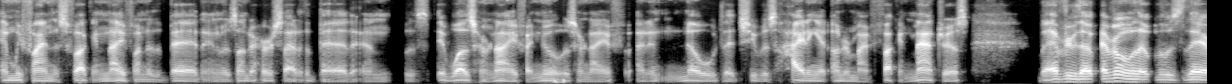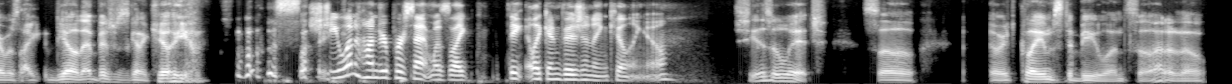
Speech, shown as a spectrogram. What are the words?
and we find this fucking knife under the bed, and it was under her side of the bed, and it was it was her knife. I knew it was her knife. I didn't know that she was hiding it under my fucking mattress. But every everyone that was there was like, "Yo, that bitch was gonna kill you." Like, She 100% was like think like envisioning killing you. she is a witch, so or claims to be one. So I don't know,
